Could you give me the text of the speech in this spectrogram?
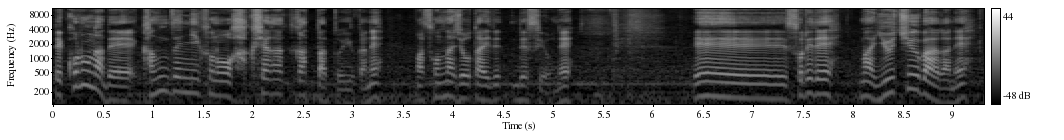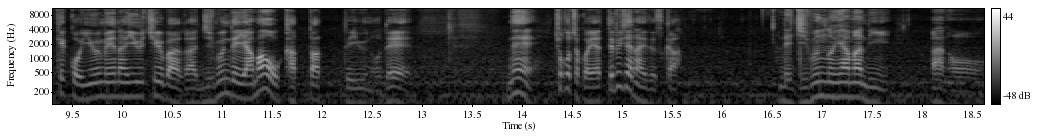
でコロナで完全にその拍車がかかったというかね。まあ、そんな状態でですよね。えー、それで、まあ、YouTuber がね結構有名な YouTuber が自分で山を買ったっていうのでねちょこちょこやってるじゃないですか。で自分の山にあの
